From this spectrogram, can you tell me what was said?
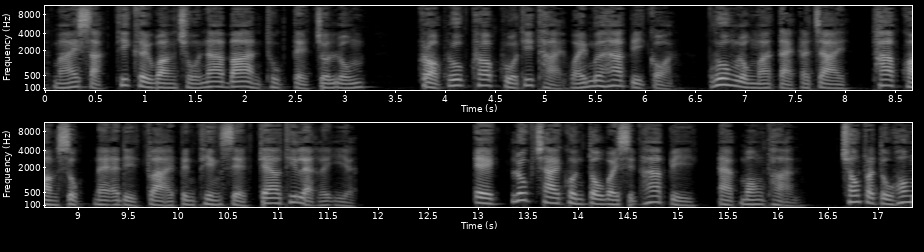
กไม้สักที่เคยวางโชว์หน้าบ้านถูกเตะจนล้ม กรอบรูปครอบครัวที่ถ่ายไว้เมื่อห้าปีก่อน ร่วงลงมาแตกกระจาย ภาพความสุขในอดีตกลายเป็นเพียงเศษแก้วที่แหลกละเอียด เอกลูกชายคนโตวัยสิบห้าปี แอบมองผ่าน ช่องประตูห้อง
